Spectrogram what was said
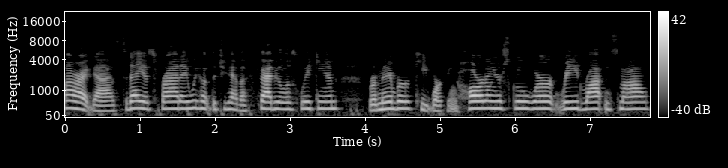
All right, guys, today is Friday. We hope that you have a fabulous weekend. Remember, keep working hard on your schoolwork, read, write, and smile.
